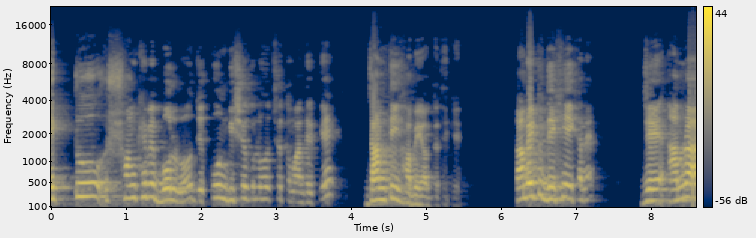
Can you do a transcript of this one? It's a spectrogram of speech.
একটু সংক্ষেপে বলব যে কোন বিষয়গুলো হচ্ছে তোমাদেরকে জানতেই হবে এই অধ্যায় থেকে। তো আমরা একটু দেখি এখানে যে আমরা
